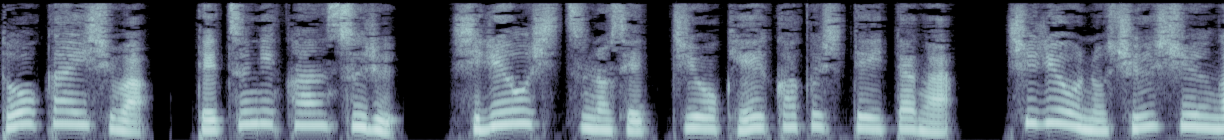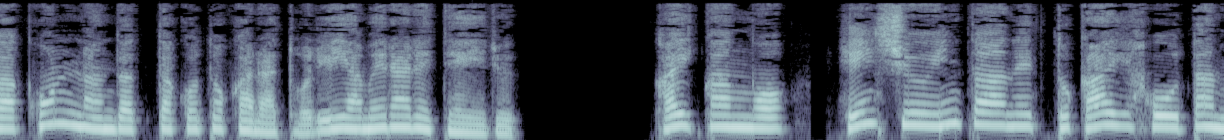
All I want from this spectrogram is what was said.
東海市は鉄に関する資料室の設置を計画していたが、資料の収集が困難だったことから取りやめられている。開館後、編集インターネット開放端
